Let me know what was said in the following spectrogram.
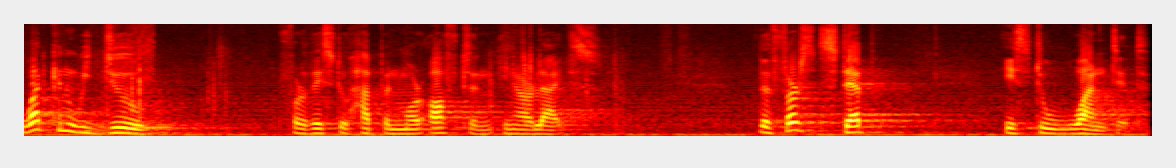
What can we do for this to happen more often in our lives? The first step is to want it.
